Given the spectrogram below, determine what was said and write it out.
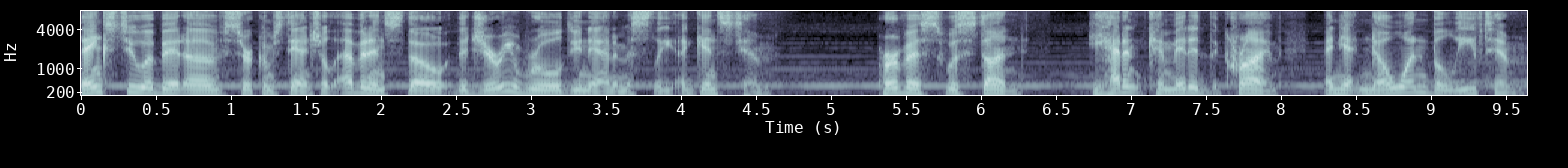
Thanks to a bit of circumstantial evidence, though, the jury ruled unanimously against him. Purvis was stunned. He hadn't committed the crime, and yet no one believed him.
